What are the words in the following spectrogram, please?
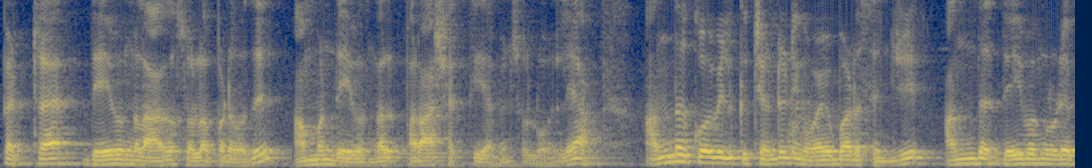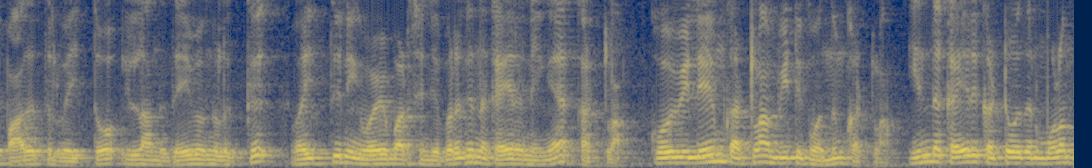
பெற்ற தெய்வங்களாக சொல்லப்படுவது அம்மன் தெய்வங்கள் பராசக்தி அப்படின்னு சொல்லுவோம் இல்லையா? அந்த கோவிலுக்கு சென்று நீங்கள் வழிபாடு செஞ்சு அந்த தெய்வங்களுடைய பாதத்தில் வைத்தோ இல்லை அந்த தெய்வங்களுக்கு வைத்து நீங்கள் வழிபாடு செஞ்ச பிறகு இந்த கயிறை நீங்கள் கட்டலாம். கோவிலையும் கட்டலாம் வீட்டுக்கு வந்தும் கட்டலாம். இந்த கயிறு கட்டுவதன் மூலம்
